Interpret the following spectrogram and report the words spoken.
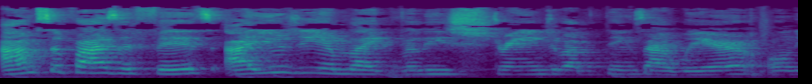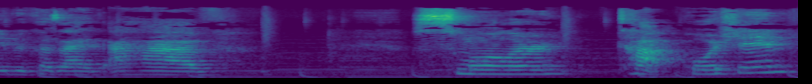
I'm surprised it fits. I usually am like really strange about the things I wear only because I, I have smaller top portion.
